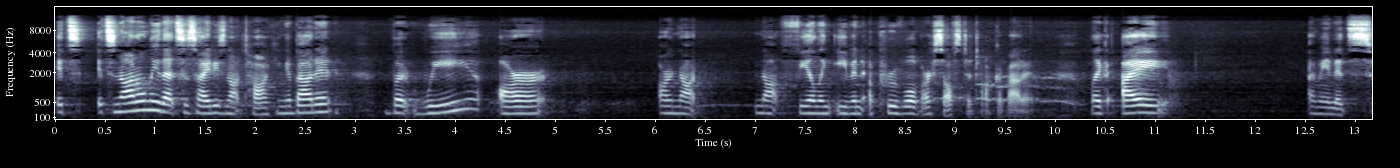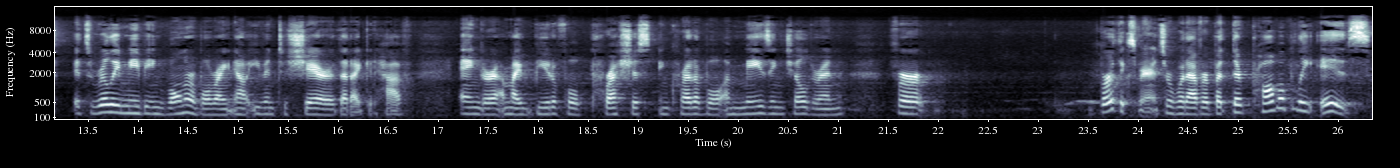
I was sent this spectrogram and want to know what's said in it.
it's it's not only that society's not talking about it, but we are are not not feeling even approval of ourselves to talk about it. Like I I mean it's it's really me being vulnerable right now even to share that I could have anger at my beautiful, precious, incredible, amazing children for birth experience or whatever, but there probably is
